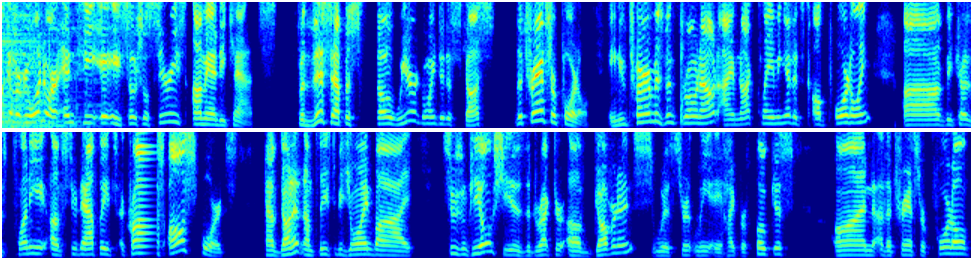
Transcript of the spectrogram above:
Welcome, everyone, to our NCAA social series. I'm Andy Katz. For this episode, we are going to discuss the transfer portal. A new term has been thrown out. I am not claiming it. It's called portaling uh, because plenty of student athletes across all sports have done it. And I'm pleased to be joined by Susan Peel. She is the director of governance with certainly a hyper focus on the transfer portal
